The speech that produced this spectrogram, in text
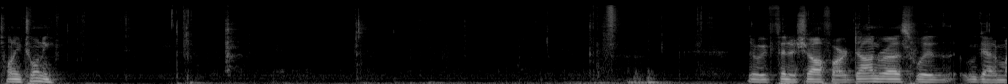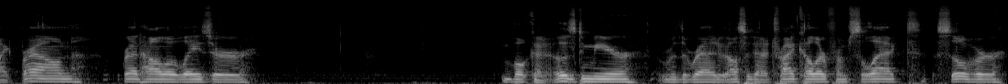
2020. Then we finish off our Donruss with we got a Mike Brown, Red Hollow Laser, Volkan Oezdemir with the red. We also got a tricolor from Select, silver.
